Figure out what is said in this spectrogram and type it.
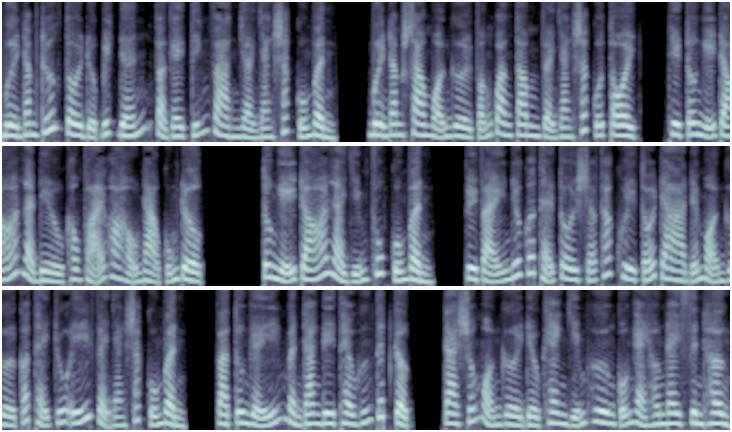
10 năm trước tôi được biết đến và gây tiếng vang nhờ nhan sắc của mình. 10 năm sau mọi người vẫn quan tâm về nhan sắc của tôi, thì tôi nghĩ đó là điều không phải hoa hậu nào cũng được. Tôi nghĩ đó là diễm phúc của mình. Vì vậy nếu có thể tôi sẽ phát huy tối đa để mọi người có thể chú ý về nhan sắc của mình. Và tôi nghĩ mình đang đi theo hướng tích cực. Đa số mọi người đều khen Diễm Hương của ngày hôm nay xinh hơn,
